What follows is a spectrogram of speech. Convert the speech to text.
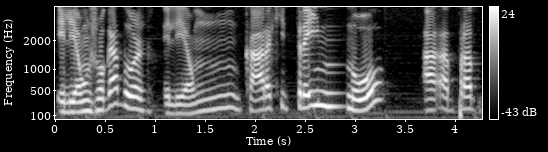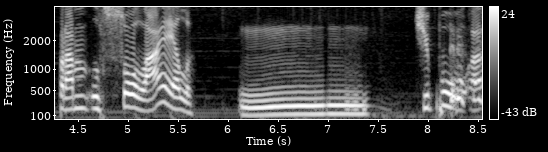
Ele é um jogador. Ele é um cara que treinou a, a, pra, pra solar ela. Hum, Tipo, a,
